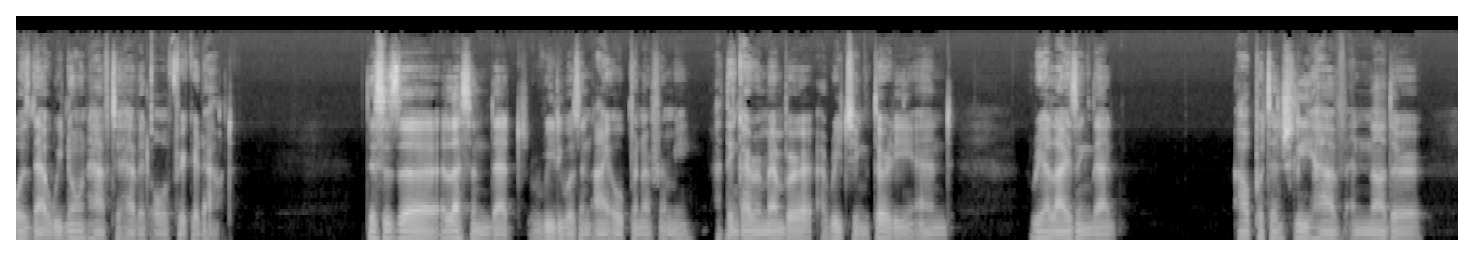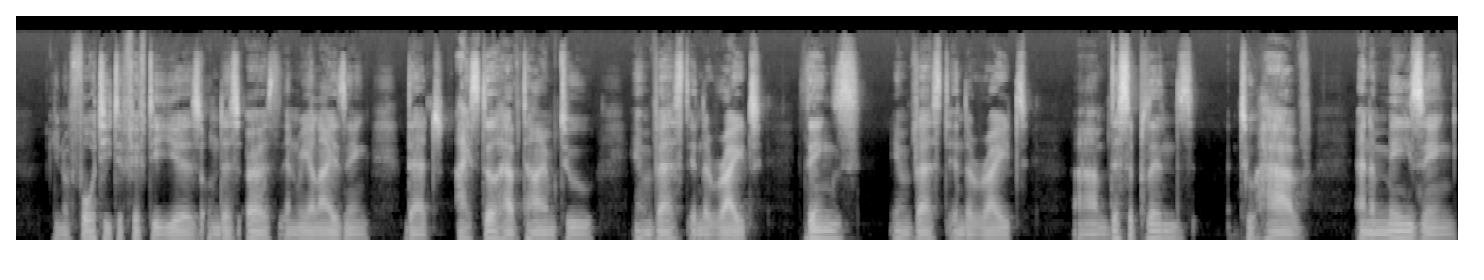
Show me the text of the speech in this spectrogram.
was that we don't have to have it all figured out. This is a, a lesson that really was an eye opener for me. I think I remember reaching 30 and realizing that I'll potentially have another you know 40 to 50 years on this earth and realizing that I still have time to invest in the right things, invest in the right um, disciplines to have an amazing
